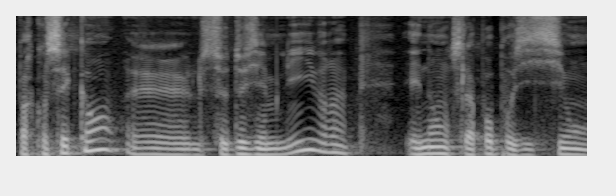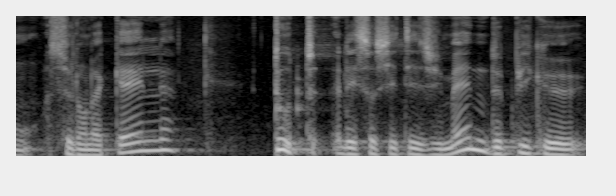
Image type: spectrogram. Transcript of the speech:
Par conséquent, euh, ce deuxième livre énonce la proposition selon laquelle toutes les sociétés humaines, depuis que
